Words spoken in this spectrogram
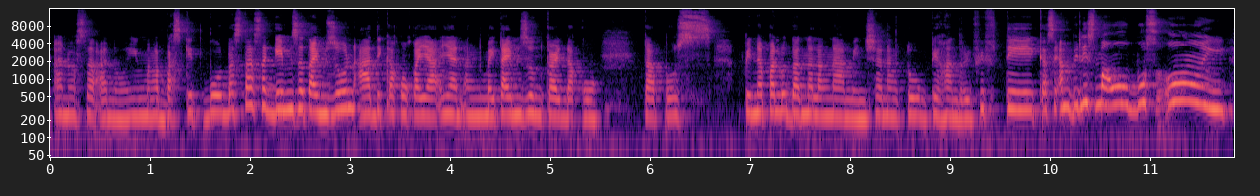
ano sa ano, yung mga basketball. Basta sa game sa time zone, addict ako kaya yan, ang may time zone card ako. Tapos pinapaludan na lang namin siya ng 250 kasi ang bilis maubos, oy.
